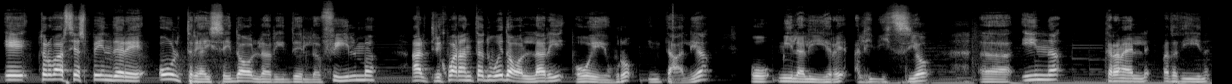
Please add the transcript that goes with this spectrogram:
e trovarsi a spendere oltre ai 6 dollari del film altri 42 dollari o euro in Italia o 1000 lire all'inizio uh, in caramelle, patatine,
